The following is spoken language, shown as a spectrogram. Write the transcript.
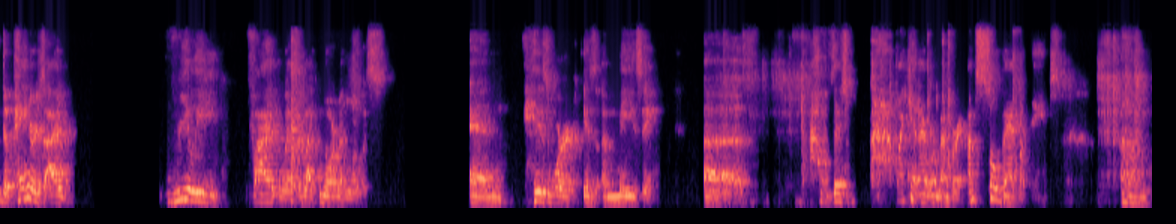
the painters I really vibe with are like Norman Lewis. And his work is amazing. Uh, oh, there's why can't I remember it? I'm so bad with names. Um,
